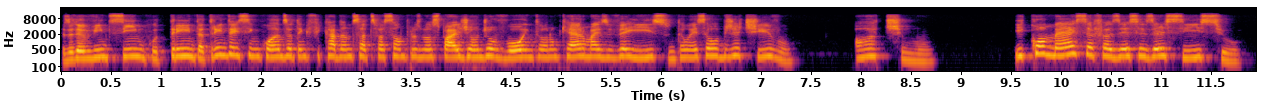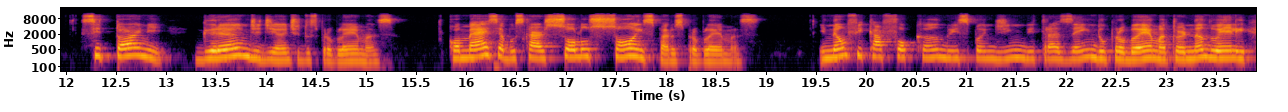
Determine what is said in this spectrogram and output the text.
Mas eu tenho 25, 30, 35 anos, eu tenho que ficar dando satisfação para os meus pais de onde eu vou, então eu não quero mais viver isso. Então esse é o objetivo. Ótimo. E comece a fazer esse exercício. Se torne grande diante dos problemas. Comece a buscar soluções para os problemas. E não ficar focando e expandindo e trazendo o problema, tornando ele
